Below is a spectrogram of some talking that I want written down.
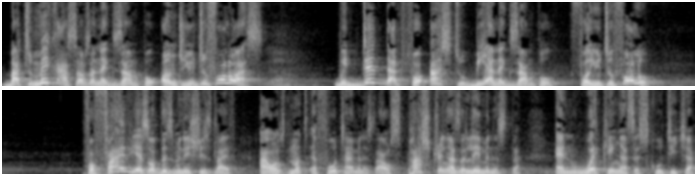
but to make ourselves an example unto you to follow us. Yeah. We did that for us to be an example for you to follow. For five years of this ministry's life, I was not a full time minister. I was pastoring as a lay minister and working as a school teacher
